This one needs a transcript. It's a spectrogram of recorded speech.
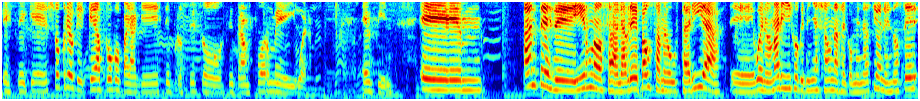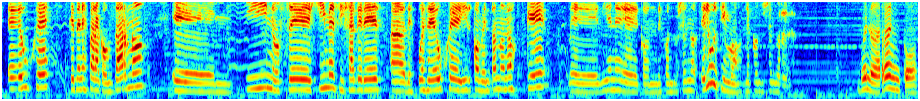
este, que yo creo que queda poco para que este proceso se transforme y bueno, en fin. Em, antes de irnos a la breve pausa, me gustaría, eh, bueno, Mari dijo que tenía ya unas recomendaciones, no sé, Euge, ¿qué tenés para contarnos? Em, y no sé, Jime, si ya querés, ah, después de Euge, ir comentándonos qué eh, viene con Desconstruyendo, el último Desconstruyendo Relatos. Bueno, arranco.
